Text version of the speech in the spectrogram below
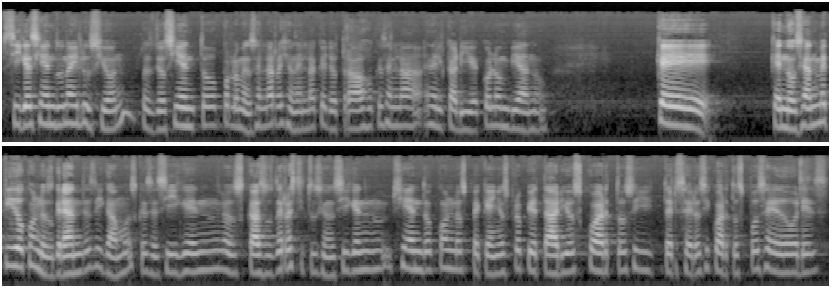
sigue siendo una ilusión, pues yo siento, por lo menos en la región en la que yo trabajo, que es en, el Caribe colombiano, que que no se han metido con los grandes, digamos, que se siguen, los casos de restitución siguen siendo con los pequeños propietarios, cuartos y terceros y cuartos poseedores,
